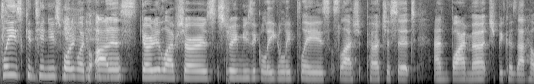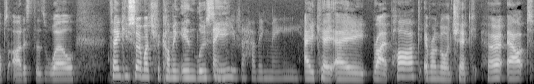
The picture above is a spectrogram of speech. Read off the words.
please continue supporting local artists. Go to live shows, stream music legally, please, slash purchase it, and buy merch because that helps artists as well. Thank you so much for coming in, Lucy, Thank you for having me. aka Riot Park. Everyone go and check her out.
